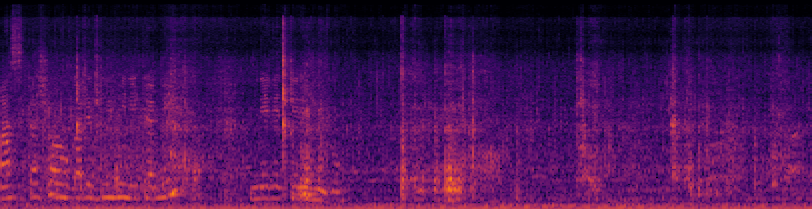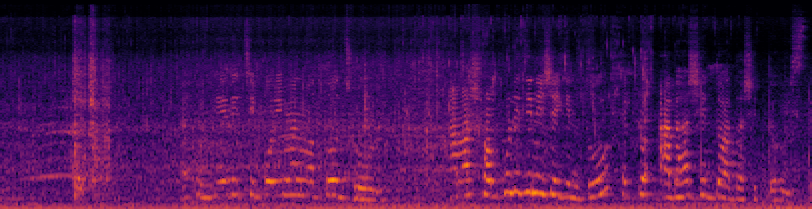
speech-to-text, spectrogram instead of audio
মাছটা সহকারে দুই মিনিট আমি নেড়ে চেড়ে নেব এখন দিয়ে দিচ্ছি পরিমাণ মতো ঝোল। আমার সবগুলি জিনিসে কিন্তু একটু আধা সিদ্ধ আধা সিদ্ধ হয়েছে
